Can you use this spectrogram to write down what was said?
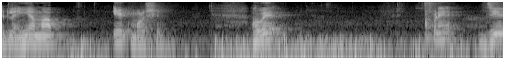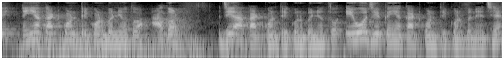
એટલે અહીંયા માપ એક મળશે. હવે આપણે જે અહીંયા કાટકોણ ત્રિકોણ બન્યો તો આગળ જે આ કાટકોણ ત્રિકોણ બન્યો તો એવો જ એક અહીંયા કાટકોણ ત્રિકોણ બને છે.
